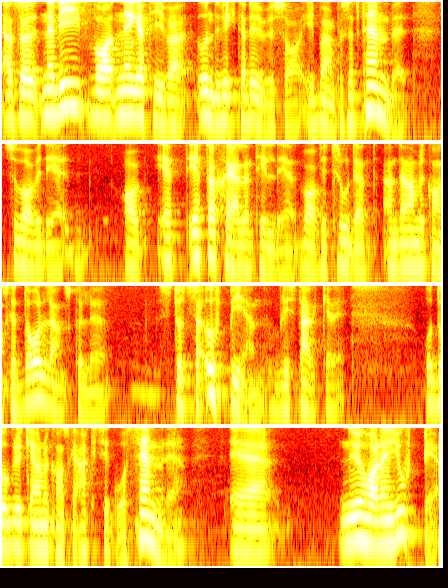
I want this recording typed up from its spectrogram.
alltså när vi var negativa, underviktade i USA i början på september, så var vi det av, ett, ett av skälen till det var att vi trodde att den amerikanska dollarn skulle studsa upp igen och bli starkare. Och då brukar amerikanska aktier gå sämre. Eh, nu har den gjort det.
